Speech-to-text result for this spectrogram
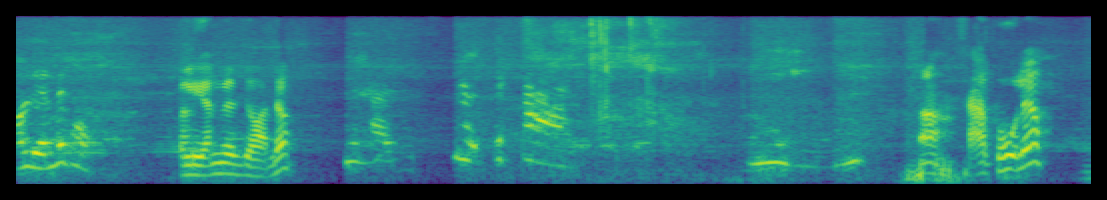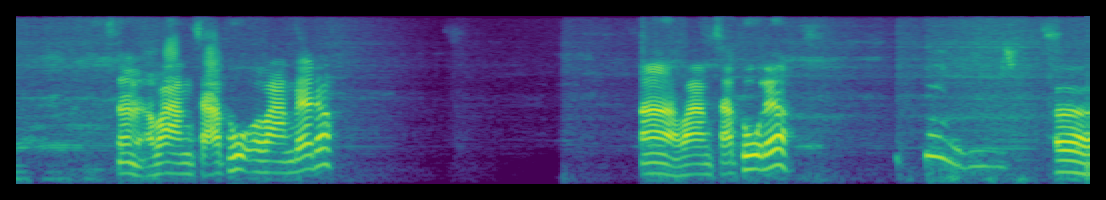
เอาเหรียญไปใส่เอาเหรียญไปหยอดเนาะถ่ายหนูจะตายนี่อะสาธุเร็วนั่นน่ะวางสาธุเอาวางได้เด้อ อ่าวางสาธุเร็วนี่เออ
